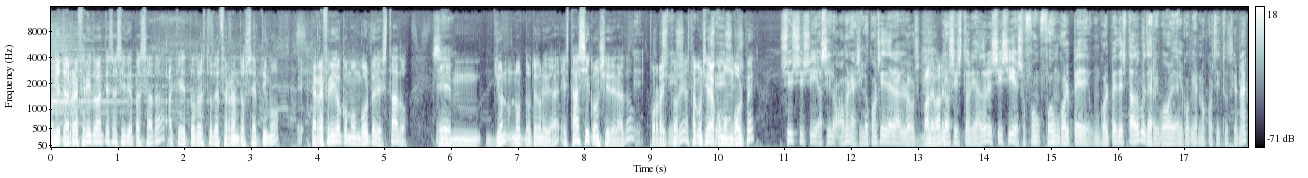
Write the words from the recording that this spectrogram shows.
Oye, te he referido antes así de pasada a que todo esto de Fernando VII, eh, te he referido como un golpe de Estado. Em, yo no, no tengo ni idea. ¿eh? ¿Está así considerado por la sí, historia? ¿Está considerado Sí, como un golpe? Sí, sí, sí, así lo, hombre, así lo consideran los, Ah, vale, vale. los historiadores. Sí, sí, eso fue, un- fue un golpe, un golpe de estado, pues derribó el gobierno constitucional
